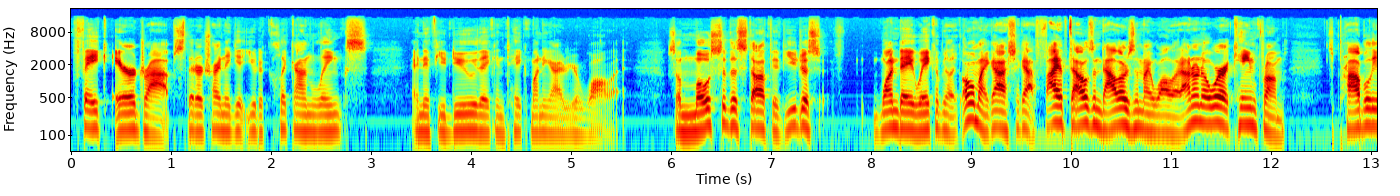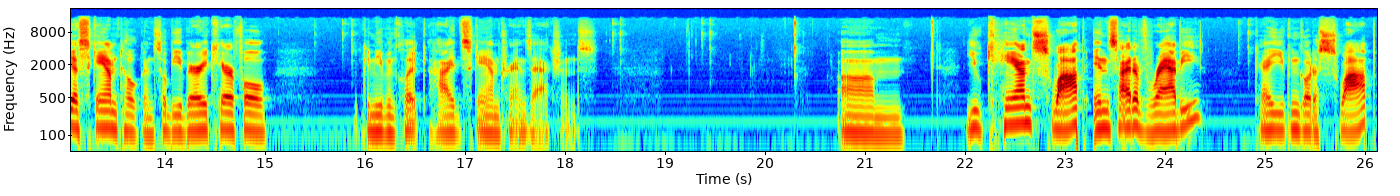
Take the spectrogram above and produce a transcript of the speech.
fake airdrops that are trying to get you to click on links. And if you do, they can take money out of your wallet. So most of the stuff, if you just one day wake up, you're like, oh my gosh, I got $5,000 in my wallet. I don't know where it came from. It's probably a scam token. So be very careful. You can even click hide scam transactions. Um, you can swap inside of Rabby. Okay, you can go to swap.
